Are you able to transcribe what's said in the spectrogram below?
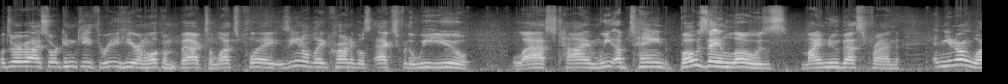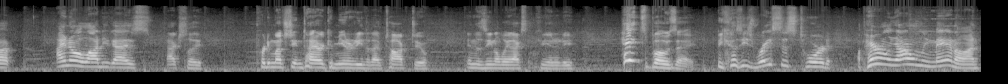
What's up everybody, SoraKingdomKey 3 here, and welcome back to Let's Play Xenoblade Chronicles X for the Wii U. Last time, we obtained Boze Lowe's, my new best friend, and you know what? I know a lot of you guys, actually, pretty much the entire community that I've talked to in the Xenoblade X community, hates Boze, because he's racist toward, apparently not only Manon,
